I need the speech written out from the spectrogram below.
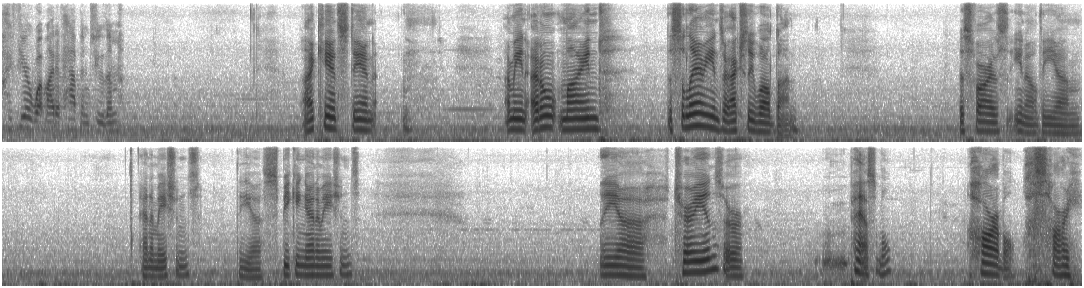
I fear what might have happened to them. I can't stand... I mean, I don't mind... The Salarians are actually well done. As far as, you know, the, um... Animations. The, uh, speaking animations. The, uh... Turians are... passable. Horrible. sorry.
